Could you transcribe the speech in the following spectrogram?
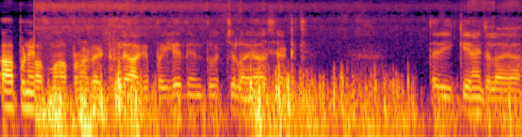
ਆਪਣੇ ਆਪਾਂ ਆਪਣਾ ਟਰੈਕਟਰ ਲਿਆ ਕੇ ਪਹਿਲੇ ਦਿਨ ਤੋਂ ਚਲਾਇਆ ਸੈੱਟ 'ਚ। ਤਰੀਕੇ ਨਾਲ ਚਲਾਇਆ।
